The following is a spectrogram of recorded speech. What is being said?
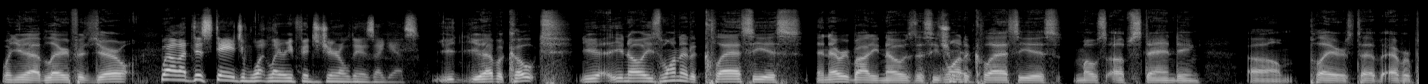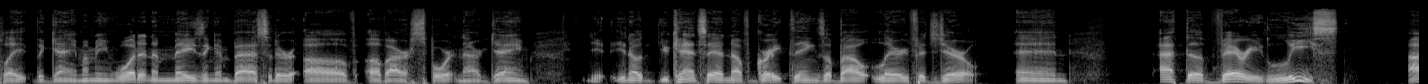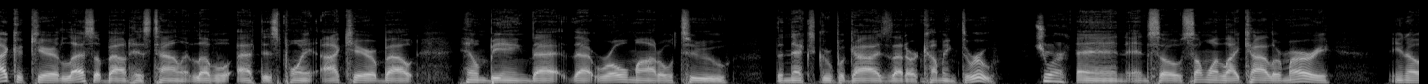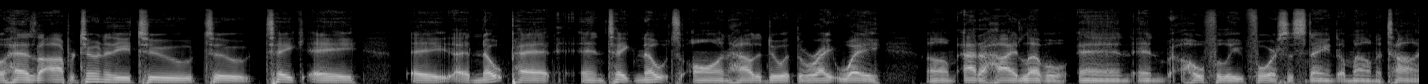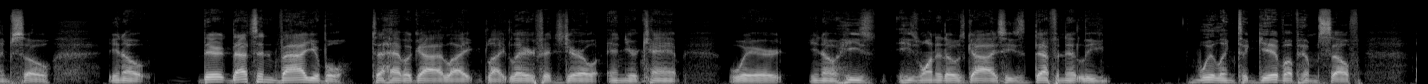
When you have Larry Fitzgerald? Well, at this stage of what Larry Fitzgerald is, I guess. You you have a coach. You you know, he's one of the classiest and everybody knows this. He's sure. one of the classiest, most upstanding um, players to have ever played the game. I mean, what an amazing ambassador of of our sport and our game you, you know, you can't say enough great things about Larry Fitzgerald. And at the very least, I could care less about his talent level at this point. I care about him being that that role model to the next group of guys that are coming through. Sure. And and so someone like Kyler Murray, you know, has the opportunity to to take a a, a notepad and take notes on how to do it the right way um, at a high level and and hopefully for a sustained amount of time. So, you know, there that's invaluable to have a guy like like Larry Fitzgerald in your camp, where you know he's he's one of those guys. He's definitely willing to give of himself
